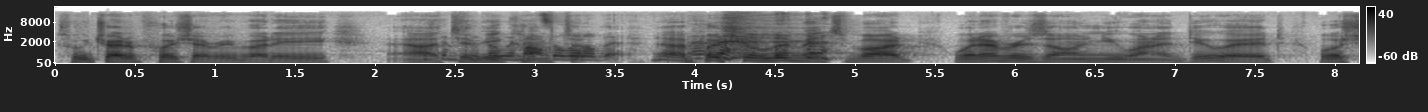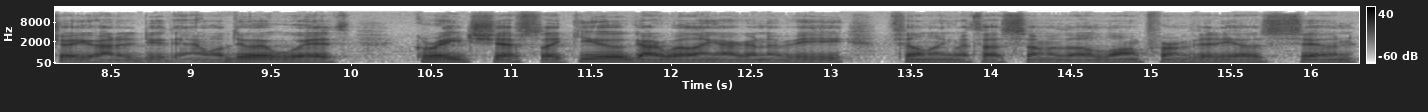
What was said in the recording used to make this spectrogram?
So we try to push everybody uh, to, to be comfortable. Yeah, push the limits, but whatever zone you want to do it, we'll show you how to do that. And we'll do it with great chefs like you, God willing, are going to be filming with us some of the long form videos soon.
